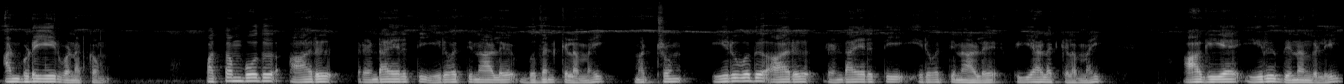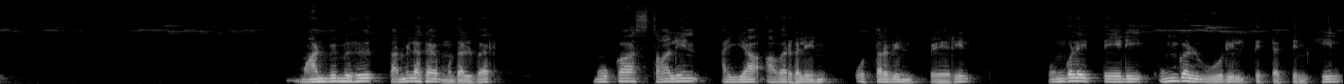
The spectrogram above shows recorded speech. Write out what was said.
அன்புடையீர் வணக்கம். பத்தொம்போது ஆறு ரெண்டாயிரத்தி இருபத்தி நாலு புதன்கிழமை மற்றும் இருபது ஆறு ரெண்டாயிரத்தி இருபத்தி நாலு வியாழக்கிழமை ஆகிய இரு தினங்களில் மாண்புமிகு தமிழக முதல்வர் மு. க. ஸ்டாலின் ஐயா அவர்களின் உத்தரவின் பேரில் உங்களை தேடி உங்கள் ஊரில் திட்டத்தின் கீழ்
